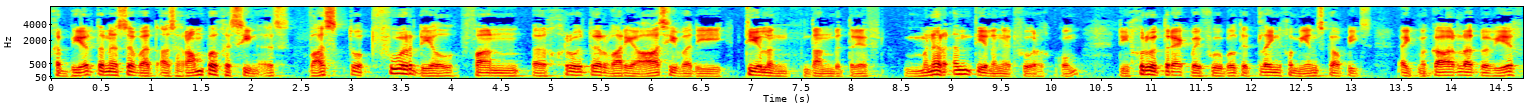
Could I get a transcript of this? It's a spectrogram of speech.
gebeurtenisse wat as rampe gesien is, was tot voordeel van 'n groter variasie wat die teeling dan betref. Minder inteling het voorgekom die groot trek byvoorbeeld het klein gemeenskappies uitmekaar laat beweeg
